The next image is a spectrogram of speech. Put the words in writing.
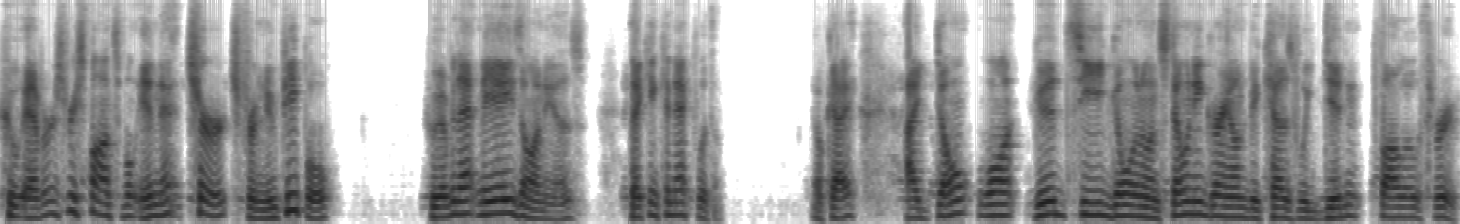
whoever's responsible in that church for new people, whoever that liaison is, they can connect with them. Okay? I don't want good seed going on stony ground because we didn't follow through.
